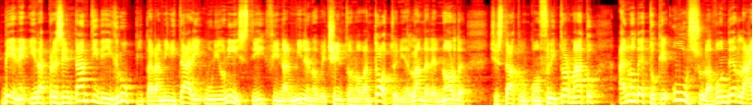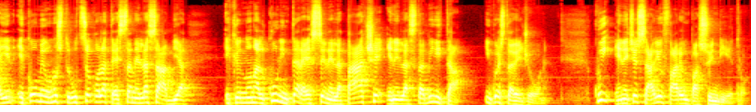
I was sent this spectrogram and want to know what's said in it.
Bene, i rappresentanti dei gruppi paramilitari unionisti, fino al 1998 in Irlanda del Nord c'è stato un conflitto armato, hanno detto che Ursula von der Leyen è come uno struzzo con la testa nella sabbia e che non ha alcun interesse nella pace e nella stabilità in questa regione. Qui è necessario fare un passo indietro.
